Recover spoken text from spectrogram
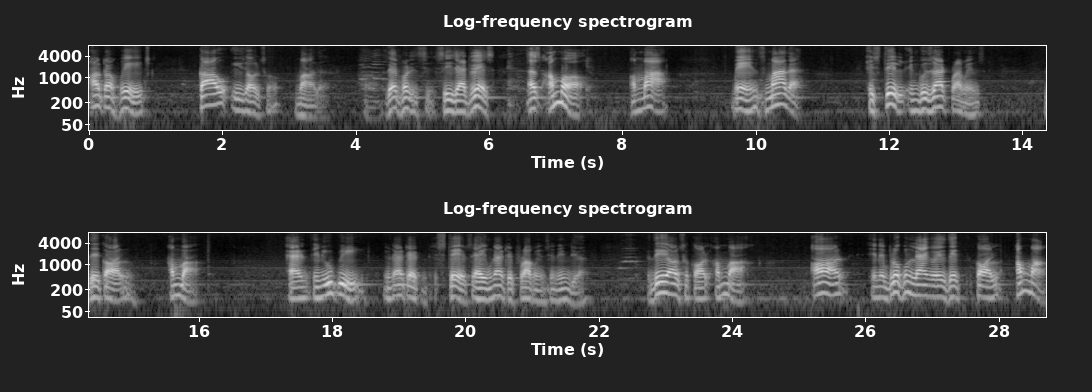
out of which cow is also mother. Uh, therefore, she is addressed as Amma. Amma means mother. Still in Gujarat province, they call Amba. And in UP, United States, a United Province in India, they also call Amba. Or in a broken language, they call Amma.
